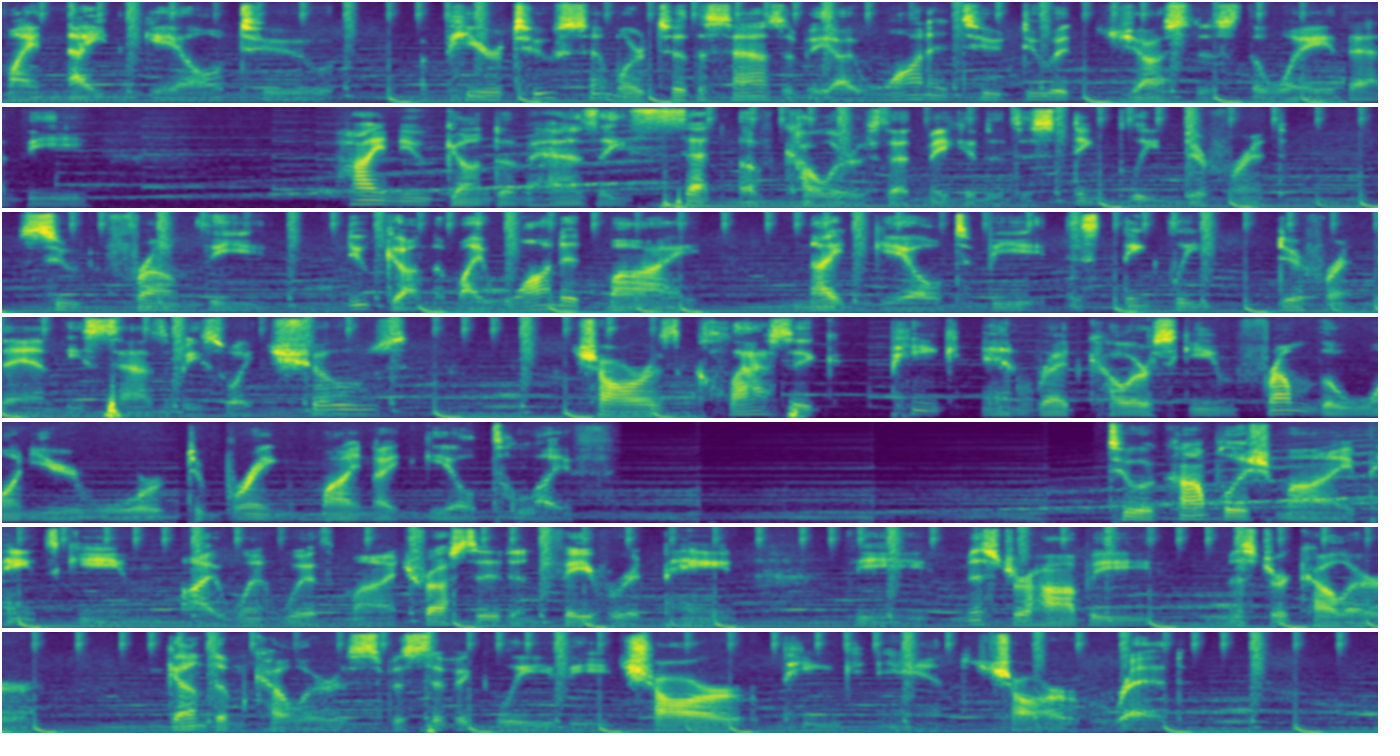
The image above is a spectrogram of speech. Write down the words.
my Nightingale to appear too similar to the Sazabi. I wanted to do it justice the way that the Hi-Nu Gundam has a set of colors that make it a distinctly different suit from the Nu Gundam. I wanted my Nightingale to be distinctly different than the Sazabi, so I chose Char's classic pink and red color scheme from the One Year War to bring my Nightingale to life. To accomplish my paint scheme, I went with my trusted and favorite paint, the Mr. Hobby, Mr. Color, Gundam colors, specifically the Char Pink and Char Red.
